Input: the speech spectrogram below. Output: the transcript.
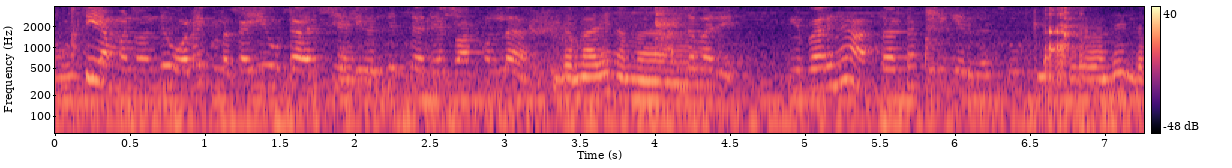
குட்டி அம்மன் வந்து உலைக்குள்ள கையை விட்டு அரிசி அள்ளி வந்துச்சு இல்லையா பார்க்கும்ல? இந்த மாதிரி நம்ம அந்த மாதிரி. இங்க பாருங்க அசால்ட்டா பிடிக்கிறது சூட்ல இதை வந்து இந்த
